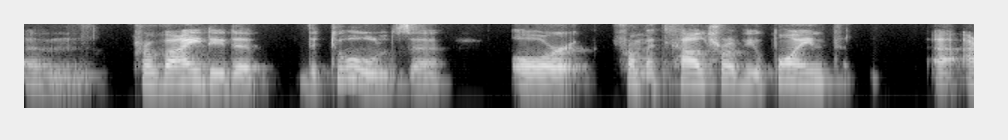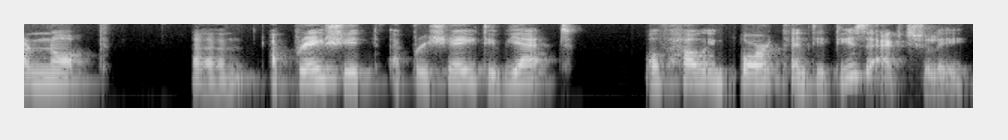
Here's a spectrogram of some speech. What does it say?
um, provided the tools uh, or from a cultural viewpoint uh, are not um, appreciate, appreciative yet of how important it is actually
